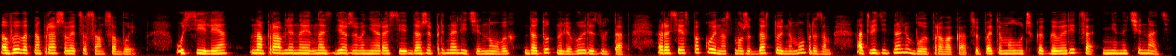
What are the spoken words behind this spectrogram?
Вывод напрашивается сам собой. Усилия, направленные на сдерживание России даже при наличии новых, дадут нулевой результат. Россия спокойно сможет достойным образом ответить на любую провокацию, поэтому лучше, как говорится, не начинать.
